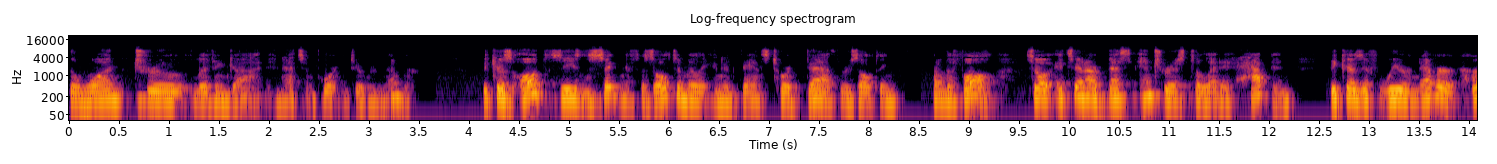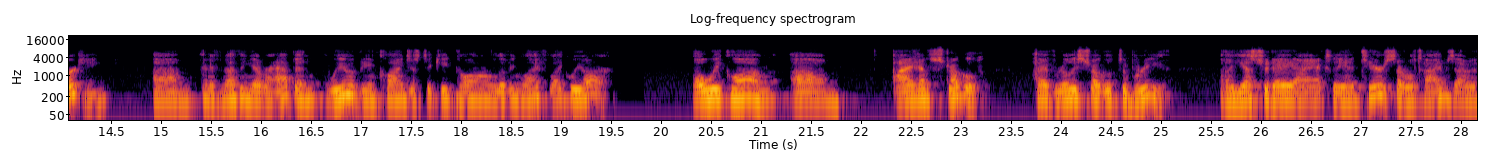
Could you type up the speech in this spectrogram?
the one true living God. And that's important to remember. Because all disease and sickness is ultimately an advance toward death resulting from the fall. So it's in our best interest to let it happen because if we were never hurting, um, and if nothing ever happened, we would be inclined just to keep going on living life like we are. All week long, um, I have struggled. I have really struggled to breathe. Uh, yesterday, I actually had tears several times. I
